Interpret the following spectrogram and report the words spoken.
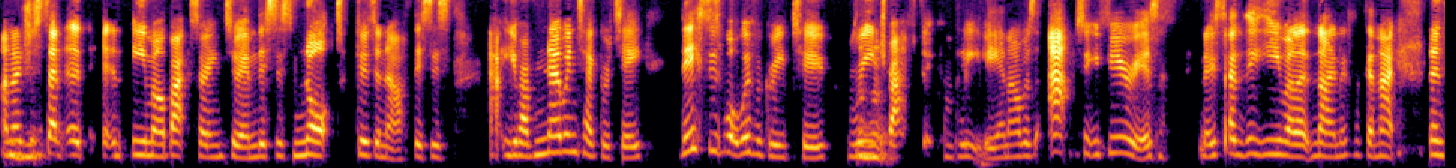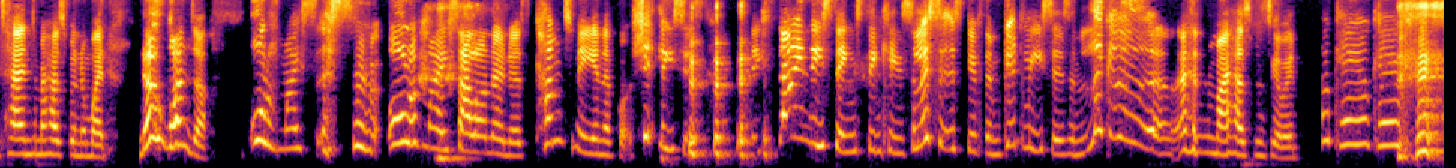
And mm-hmm. I just mm-hmm. sent a, an email back saying to him, This is not good enough. This is, you have no integrity. This is what we've agreed to. Mm-hmm. Redraft mm-hmm. it completely. And I was absolutely furious. You know, sent the email at nine o'clock at night, then turned to my husband and went, No wonder all of my all of my salon owners come to me and they've got shit leases. they sign these things thinking solicitors give them good leases, and look at them. And my husband's going, okay, okay.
